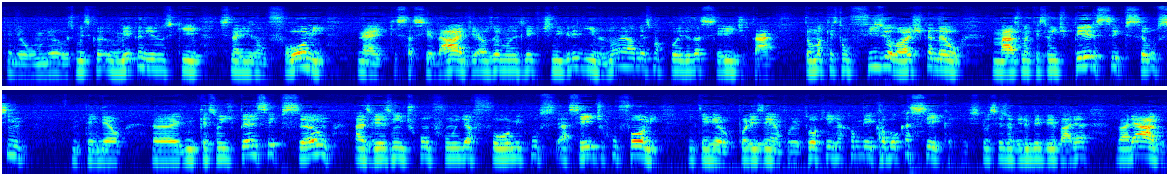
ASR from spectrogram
entendeu? Os, os mecanismos que sinalizam fome, né, que saciedade, é os hormônios leptina e grelina. Não é a mesma coisa da sede, tá? Então, uma questão fisiológica, não, mas uma questão de percepção, sim, entendeu? Uh, em questão de percepção, às vezes a gente confunde a fome com a sede com fome, entendeu? Por exemplo, eu estou aqui já meio com a boca seca, isso vocês já viram beber várias, várias água,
